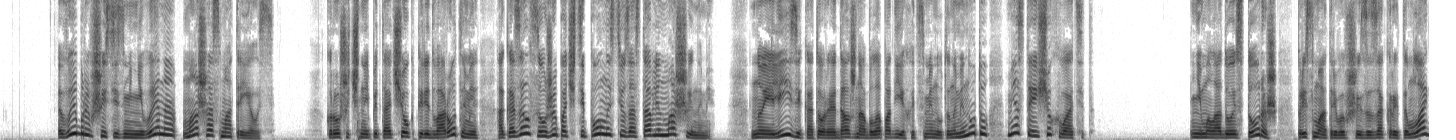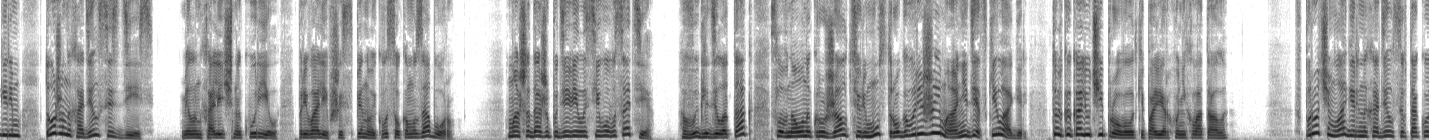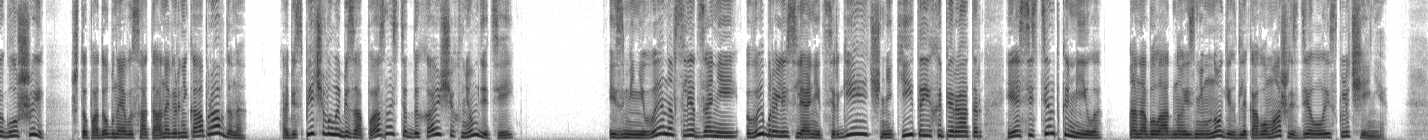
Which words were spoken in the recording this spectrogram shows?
Выбравшись из минивэна, Маша осмотрелась. Крошечный пятачок перед воротами оказался уже почти полностью заставлен машинами. Но и Лизе, которая должна была подъехать с минуты на минуту, места еще хватит. Немолодой сторож, присматривавший за закрытым лагерем, тоже находился здесь. Меланхолично курил, привалившись спиной к высокому забору. Маша даже подивилась его высоте. Выглядело так, словно он окружал тюрьму строгого режима, а не детский лагерь. Только колючей проволоки поверху не хватало. Впрочем, лагерь находился в такой глуши, что подобная высота наверняка оправдана, обеспечивала безопасность отдыхающих в нем детей. Из минивэна вслед за ней выбрались Леонид Сергеевич, Никита, их оператор, и ассистентка Мила. Она была одной из немногих, для кого Маша сделала исключение.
